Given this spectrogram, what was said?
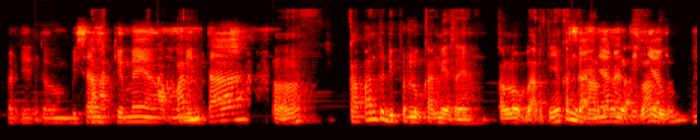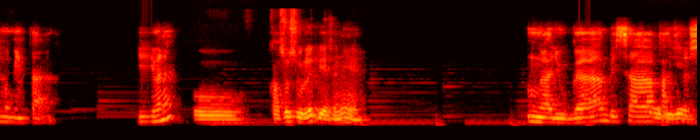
seperti itu bisa Nah, hakimnya yang kapan- meminta Heeh. Kapan tuh diperlukan biasanya? Kalau artinya kan nggak nanti selalu yang kan? meminta gimana Oh kasus sulit biasanya ya? Enggak juga, bisa Oh, iya. kasus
